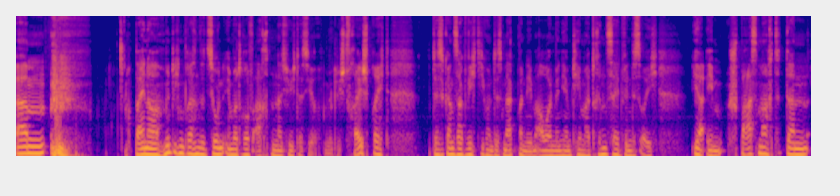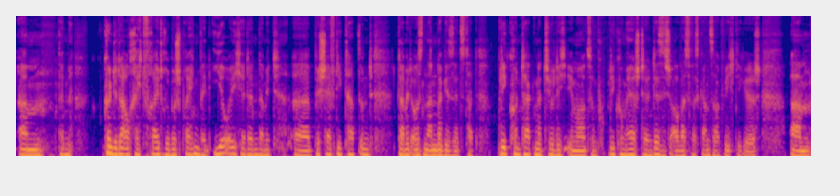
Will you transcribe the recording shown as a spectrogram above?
Ähm, bei einer mündlichen Präsentation immer darauf achten, natürlich, dass ihr möglichst frei sprecht. Das ist ganz arg wichtig und das merkt man eben auch, wenn ihr im Thema drin seid, wenn es euch ja eben Spaß macht, dann, ähm, dann könnt ihr da auch recht frei drüber sprechen, weil ihr euch ja dann damit äh, beschäftigt habt und damit auseinandergesetzt habt. Blickkontakt natürlich immer zum Publikum herstellen, das ist auch was, was ganz arg wichtig ist. Ähm,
